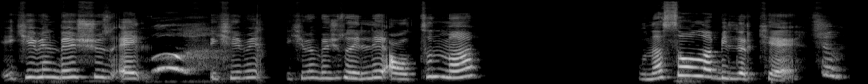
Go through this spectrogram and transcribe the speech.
2500 el 2000 2550 altın mı? Bu nasıl olabilir ki? Şu.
